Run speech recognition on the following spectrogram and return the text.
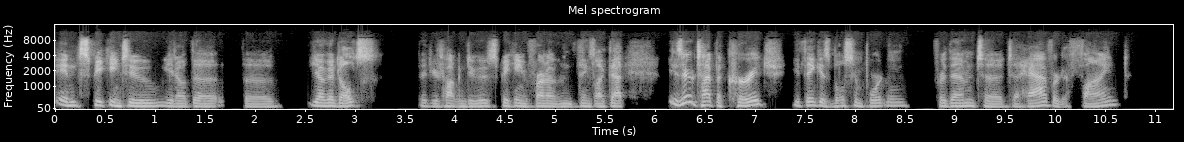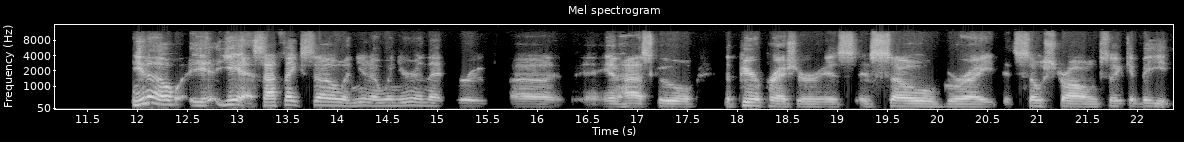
in speaking to you know the the young adults that you're talking to, speaking in front of, and things like that, is there a type of courage you think is most important for them to to have or to find? You know, yes, I think so. And you know, when you're in that group uh, in high school, the peer pressure is is so great. It's so strong. So it could be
